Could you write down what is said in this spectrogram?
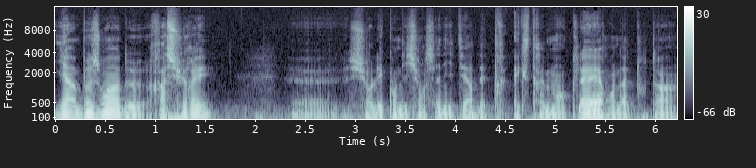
il y a un besoin de rassurer euh, sur les conditions sanitaires, d'être extrêmement clair. On a tout un,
